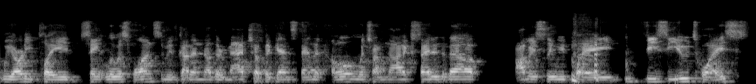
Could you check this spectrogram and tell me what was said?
we already played St. Louis once, and we've got another matchup against them at home, which I'm not excited about. Obviously, we play VCU twice,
